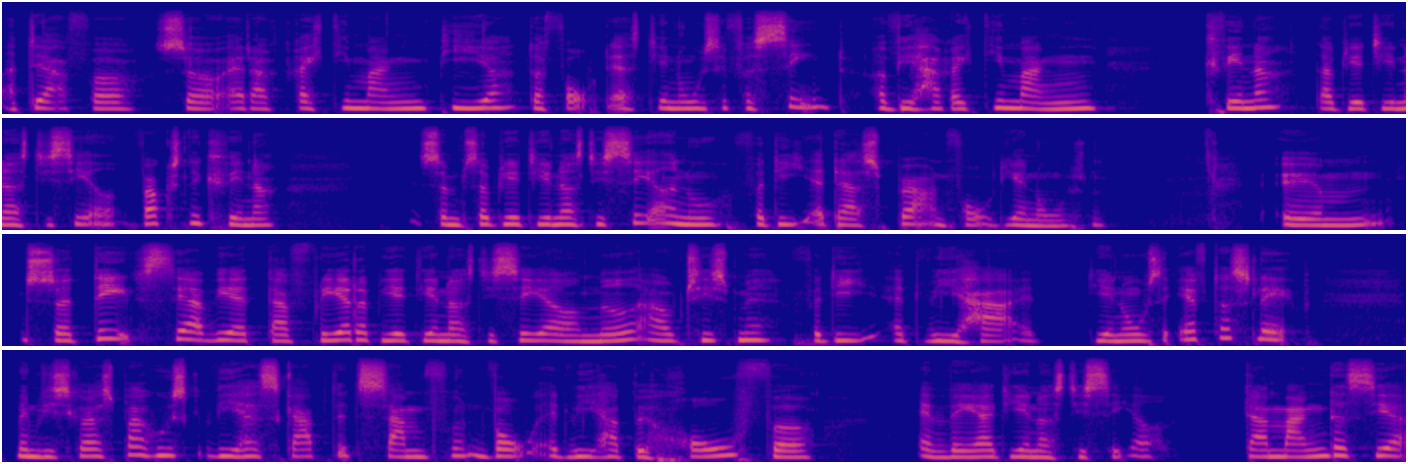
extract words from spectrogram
Og derfor så er der rigtig mange piger, der får deres diagnose for sent. Og vi har rigtig mange kvinder, der bliver diagnostiseret, voksne kvinder, som så bliver diagnostiseret nu, fordi at deres børn får diagnosen. Øhm, så dels ser vi, at der er flere, der bliver diagnostiseret med autisme, fordi at vi har et diagnose efterslæb. Men vi skal også bare huske, at vi har skabt et samfund, hvor at vi har behov for at være diagnostiseret. Der er mange, der ser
